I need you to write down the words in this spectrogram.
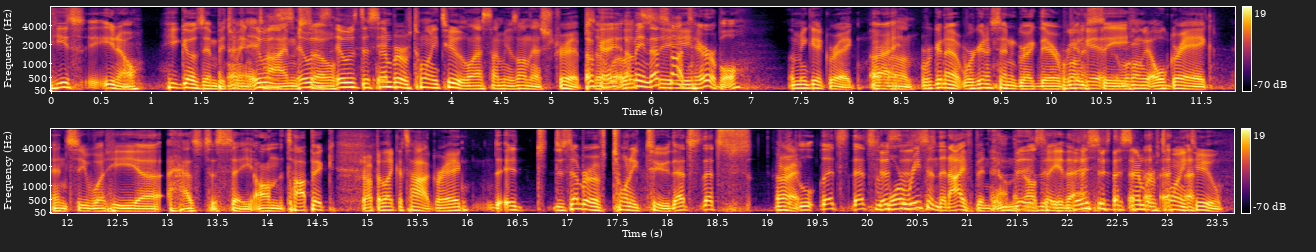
he's you know he goes in between it was, times. it was so it was December of 22 the last time he was on that strip. So okay, I mean that's not terrible. Let me get Greg. All on. we're gonna we're gonna send Greg there. We're, We're gonna, gonna get see we're gonna get old Greg. and see what he uh, has to say on the topic. Drop it like it's hot, Greg. It December of twenty two. That's that's All right. That's that's This more is- recent than I've been down there. Th- I'll tell you that. This is December of 22.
